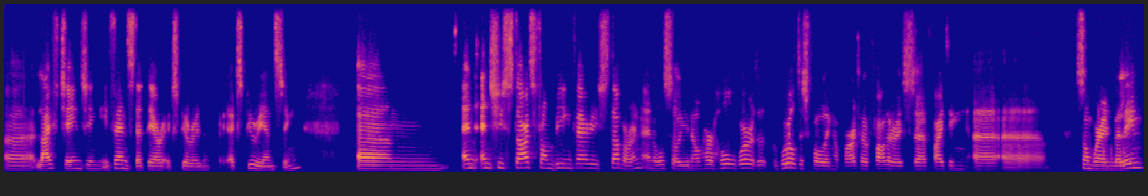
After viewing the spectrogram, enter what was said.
uh, life-changing events that they are experiencing. Um, and and she starts from being very stubborn and also you know her whole world world is falling apart. Her father is uh, fighting uh, uh, somewhere in berlin.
